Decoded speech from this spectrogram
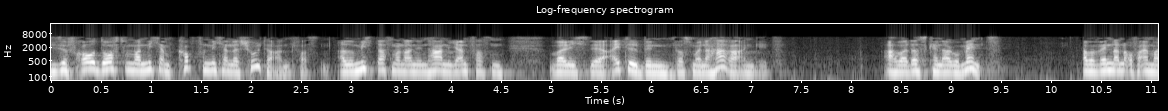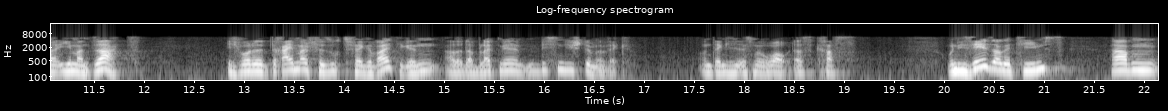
Diese Frau durfte man nicht am Kopf und nicht an der Schulter anfassen. Also mich darf man an den Haaren nicht anfassen, weil ich sehr eitel bin, was meine Haare angeht. Aber das ist kein Argument. Aber wenn dann auf einmal jemand sagt, ich wurde dreimal versucht zu vergewaltigen, also da bleibt mir ein bisschen die Stimme weg. Und denke ich erstmal, wow, das ist krass. Und die Seelsorgeteams haben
